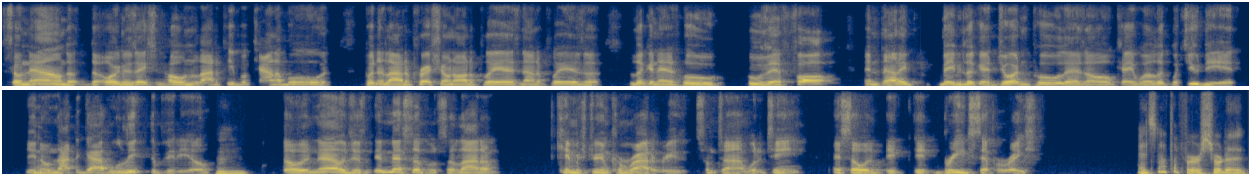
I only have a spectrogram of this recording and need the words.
so now the, the organization holding a lot of people accountable and putting a lot of pressure on all the players. Now the players are looking at who who's at fault, and now they maybe look at Jordan Poole as, oh, okay, well, look what you did. You know, not the guy who leaked the video. Mm-hmm. So now it just it messed up a lot of chemistry and camaraderie sometimes with a team, and so it, it, it breeds separation. And it's not the first sort of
